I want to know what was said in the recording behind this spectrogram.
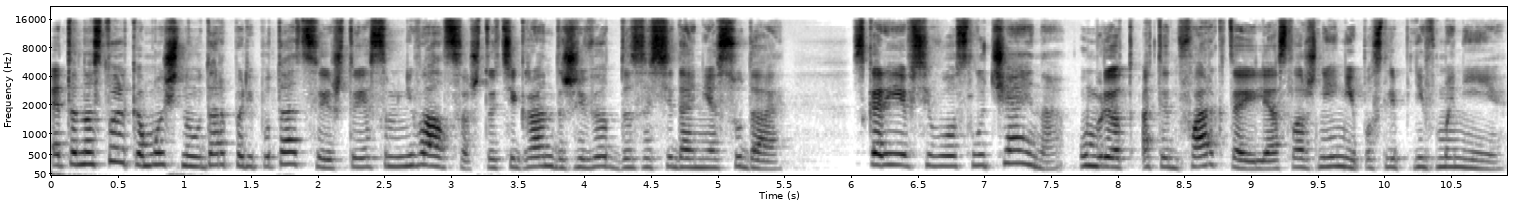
Это настолько мощный удар по репутации, что я сомневался, что Тигран доживет до заседания суда. Скорее всего, случайно умрет от инфаркта или осложнений после пневмонии.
